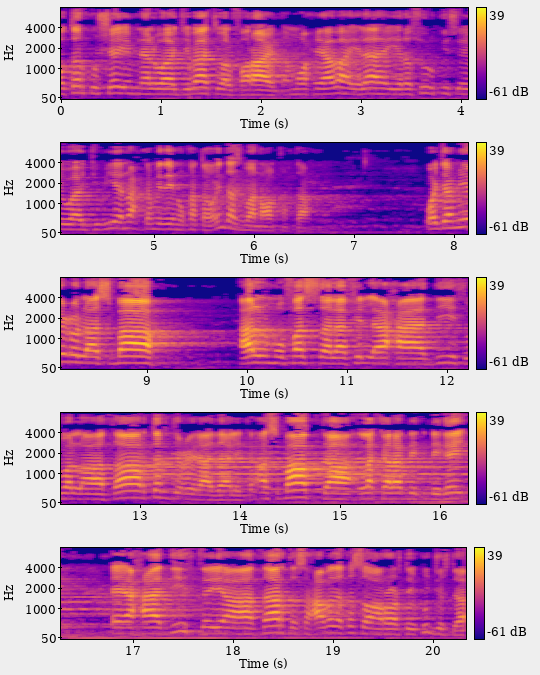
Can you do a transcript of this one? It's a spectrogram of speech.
ow tarku shayin min alwaajibaati walfaraa'id ama waxyaabaha ilaahay iyo rasuulkiisu ay waajibiyeen wax ka mida inuu ka tago intaas baa noqon kartaa wa jamiicu alasbaab almufasala fi alaxaadiid walaathaar tarjicu ilaa dalika asbaabta la kala dhigdhigay ee axaadiidta iyo aathaarta saxaabada ka soo aroortay ku jirta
